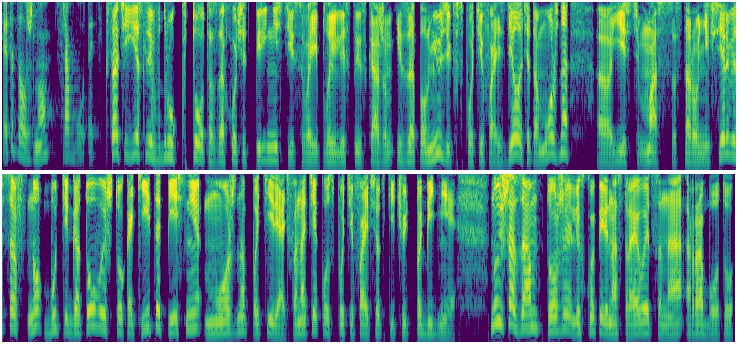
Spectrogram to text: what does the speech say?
это должно сработать. Кстати, если вдруг кто-то захочет перенести свои плейлисты, скажем, из Apple Music в Spotify, сделать это можно, э, есть масса сторонних сервисов, но будьте готовы, что какие-то песни можно потерять. Фонотека у Spotify все-таки чуть победнее. Ну и Shazam тоже легко перенастраивается на работу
